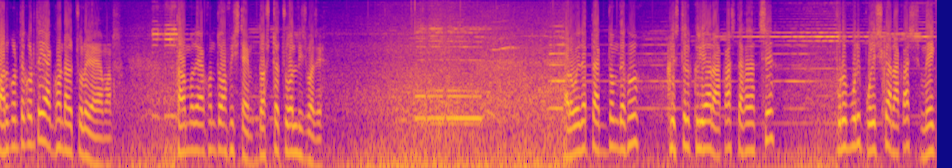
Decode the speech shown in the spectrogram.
পার করতে করতেই এক ঘণ্টা চলে যায় আমার। তার মধ্যে এখন তো অফিস টাইম দশটা চুয়াল্লিশ বাজে। আর ওয়েদারটা একদম দেখো ক্রিস্টাল ক্লিয়ার আকাশ দেখা যাচ্ছে। পুরোপুরি পরিষ্কার আকাশ, মেঘ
